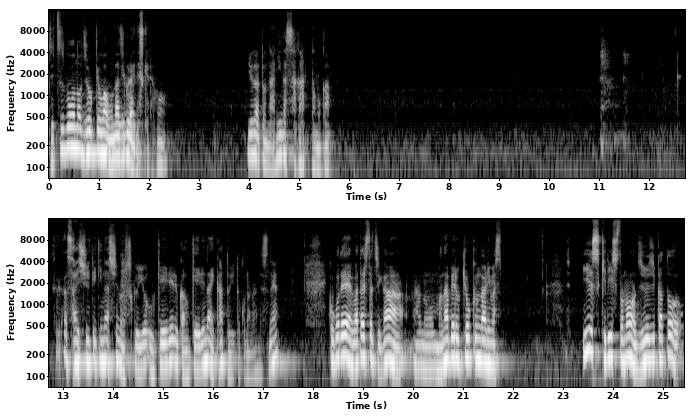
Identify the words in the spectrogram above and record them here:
絶望の状況は同じぐらいですけどもユダと何が差があったのかそれは最終的な死の救いを受け入れるか受け入れないかというところなんですね。ここで私たちがあの学べる教訓があります。イエス・キリストの十字架と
